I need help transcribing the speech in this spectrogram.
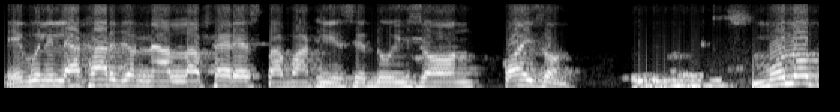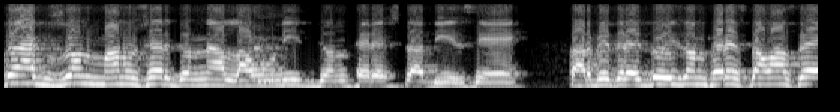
এগুলি লেখার জন্য আল্লাহ ফেরেস্তা পাঠিয়েছে দুইজন। কয়জন? মূলত একজন মানুষের জন্য আল্লাহ উনিশ জন ফেরেস্তা দিয়েছে। তার ভিতরে দুইজন ফেরেস্তা আছে।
